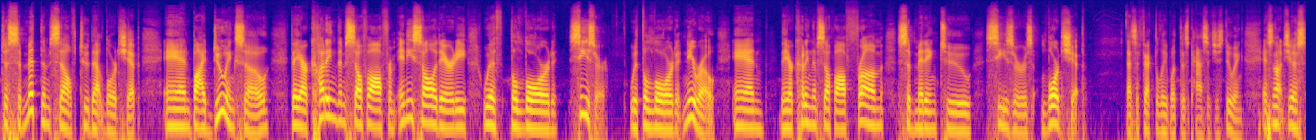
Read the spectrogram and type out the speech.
to submit themselves to that lordship. And by doing so, they are cutting themselves off from any solidarity with the Lord Caesar, with the Lord Nero, and they are cutting themselves off from submitting to Caesar's lordship. That's effectively what this passage is doing. It's not just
